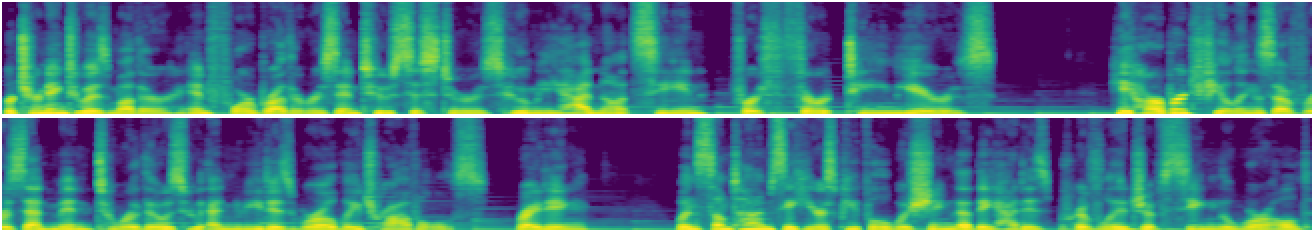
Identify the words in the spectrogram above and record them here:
returning to his mother and four brothers and two sisters whom he had not seen for 13 years. He harbored feelings of resentment toward those who envied his worldly travels, writing, When sometimes he hears people wishing that they had his privilege of seeing the world,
